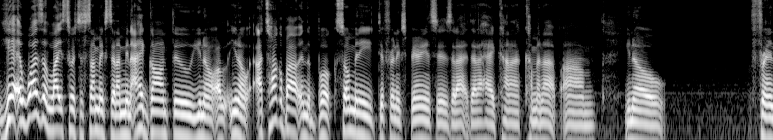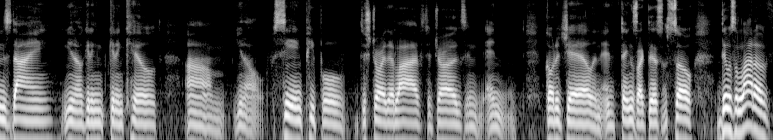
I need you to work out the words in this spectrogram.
Yeah, it was a light switch to some extent. I mean, I had gone through, you know, a, you know, I talk about in the book so many different experiences that I that I had kind of coming up. Um, you know, friends dying, you know, getting getting killed, um, you know, seeing people destroy their lives to drugs and, and go to jail and, and things like this. And so there was a lot of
